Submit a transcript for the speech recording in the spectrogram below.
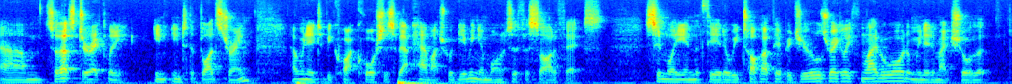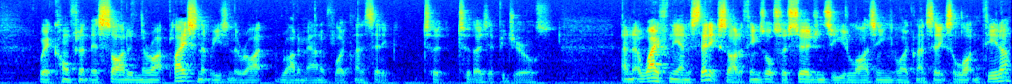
Um, so, that's directly in, into the bloodstream, and we need to be quite cautious about how much we're giving and monitor for side effects. Similarly, in the theatre, we top up epidurals regularly from labour ward, and we need to make sure that we're confident they're sited in the right place and that we're using the right right amount of local anaesthetic to, to those epidurals. And away from the anaesthetic side of things, also surgeons are utilising local anaesthetics a lot in theatre,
